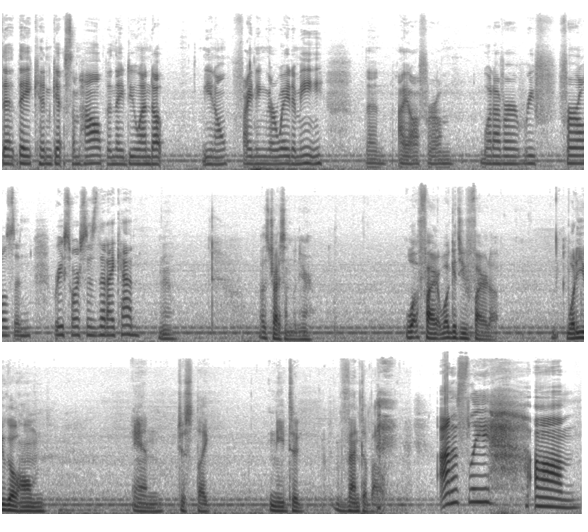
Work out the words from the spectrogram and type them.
that they can get some help and they do end up you know finding their way to me then i offer them whatever referrals and resources that i can Yeah. Let's try something here. What fire? What gets you fired up? What do you go home and just like need to vent about? honestly um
